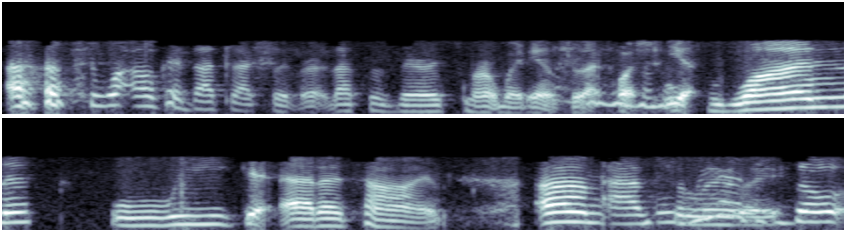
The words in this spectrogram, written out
well, okay, that's actually very, that's a very smart way to answer that question. Yes, one week at a time. Um, Absolutely. We are so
